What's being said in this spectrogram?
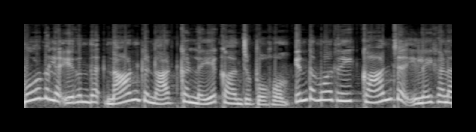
மூணுல இருந்த நான்கு நாட்கள்லயே காஞ்சு போகும். இந்த மாதிரி காஞ்ச இலைகளை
